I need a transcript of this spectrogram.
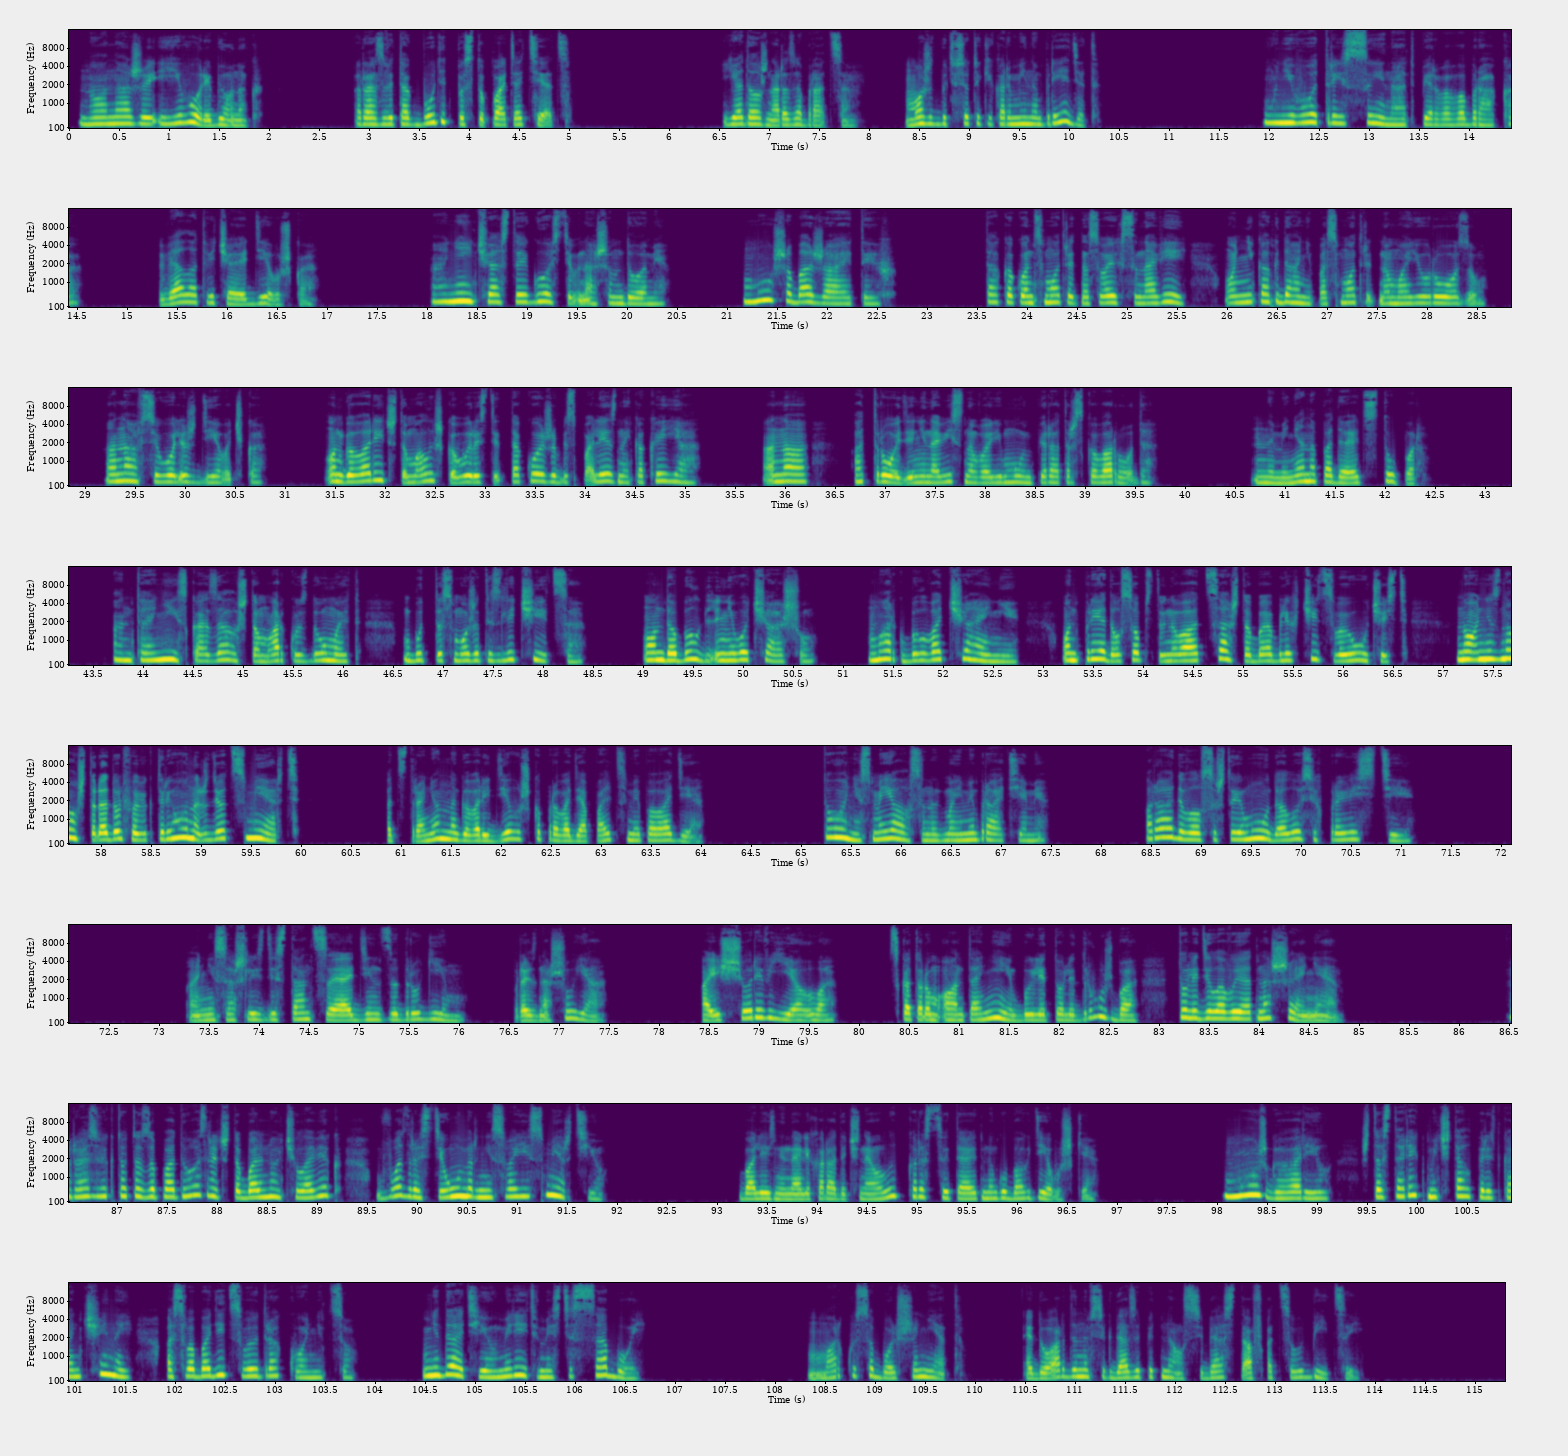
«Но она же и его ребенок. Разве так будет поступать отец?» Я должна разобраться. Может быть, все таки Кармина бредит? «У него три сына от первого брака», — вяло отвечает девушка. «Они частые гости в нашем доме. Муж обожает их. Так как он смотрит на своих сыновей, он никогда не посмотрит на мою Розу. Она всего лишь девочка. Он говорит, что малышка вырастет такой же бесполезной, как и я. Она отродье ненавистного ему императорского рода. На меня нападает ступор. Антони сказал, что Маркус думает, будто сможет излечиться. Он добыл для него чашу. Марк был в отчаянии. Он предал собственного отца, чтобы облегчить свою участь. Но он не знал, что Радольфа Викториона ждет смерть. Отстраненно говорит девушка, проводя пальцами по воде. Тони смеялся над моими братьями. Радовался, что ему удалось их провести. Они сошли с дистанции один за другим, произношу я. А еще Ривьелла, с которым у Антони были то ли дружба, то ли деловые отношения. Разве кто-то заподозрит, что больной человек в возрасте умер не своей смертью? Болезненная лихорадочная улыбка расцветает на губах девушки. Муж говорил — что старик мечтал перед кончиной освободить свою драконицу, не дать ей умереть вместе с собой. Маркуса больше нет. Эдуарда навсегда запятнал себя, став отцеубийцей.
